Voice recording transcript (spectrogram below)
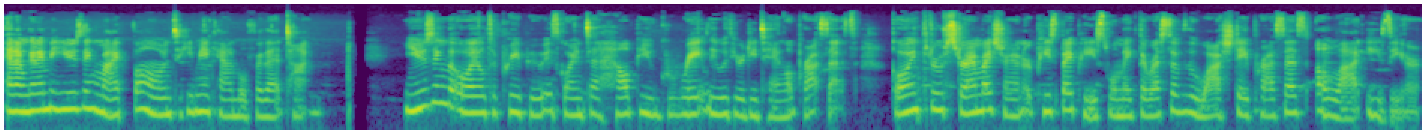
and I'm going to be using my phone to keep me accountable for that time. Using the oil to pre-poo is going to help you greatly with your detangle process. Going through strand by strand or piece by piece will make the rest of the wash day process a lot easier.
